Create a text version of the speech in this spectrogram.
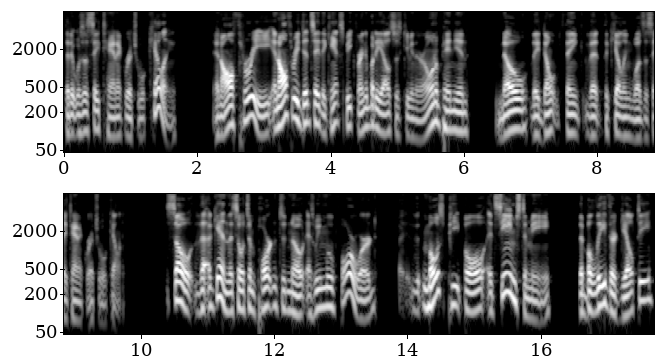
that it was a satanic ritual killing? And all three, and all three did say they can't speak for anybody else, just giving their own opinion. No, they don't think that the killing was a satanic ritual killing. So the, again, so it's important to note as we move forward, uh, most people, it seems to me, that believe they're guilty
